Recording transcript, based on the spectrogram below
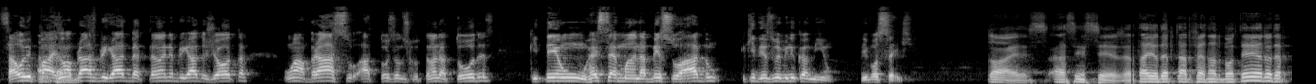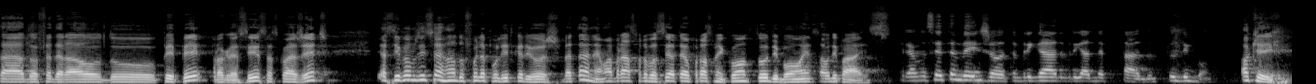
Saúde e paz, um abraço, obrigado Betânia, obrigado Jota, um abraço a todos que estão escutando, a todas, que tenham um semana abençoado e que Deus ilumine o caminho de vocês. Nós, assim seja. Está aí o deputado Fernando Monteiro, deputado federal do PP, Progressistas, com a gente. E assim vamos encerrando o Folha Política de hoje. Betânia, um abraço para você, até o próximo encontro. Tudo de bom, hein? Saúde e paz. Para você também, Jota. Obrigado, obrigado, deputado. Tudo de bom. Ok,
